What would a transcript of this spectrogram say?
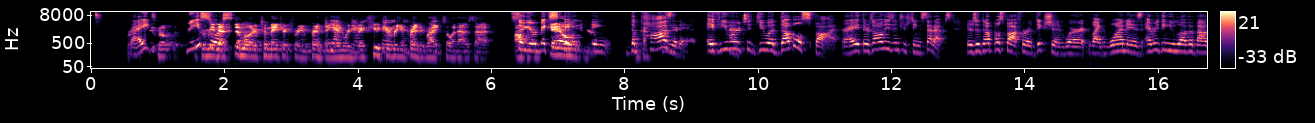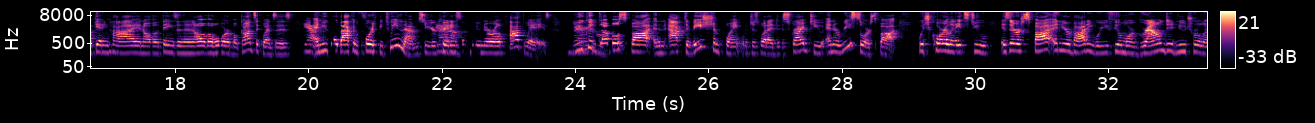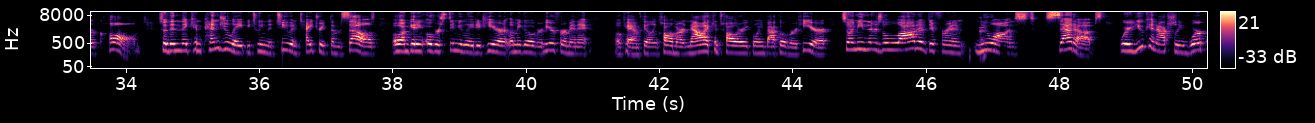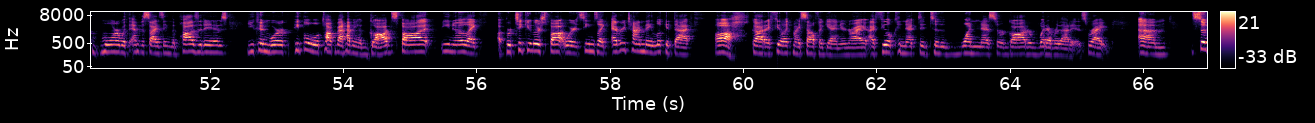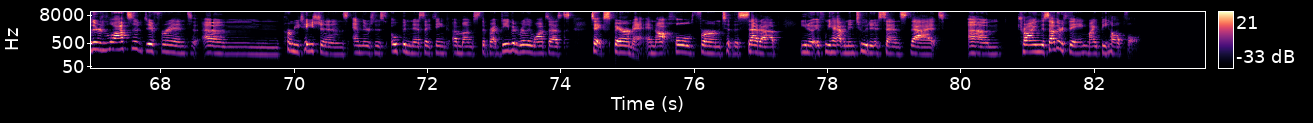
right? So Resource. for me, that's similar to matrix re-imprinting, yeah, and we're doing future re-imprinting, right? So it has that. So you're expanding the okay. positive. If you were to do a double spot, right? There's all these interesting setups. There's a double spot for addiction where like one is everything you love about getting high and all the things and then all the horrible consequences. Yeah. And you go back and forth between them. So you're yeah. creating some new neural pathways. Very you could cool. double spot an activation point, which is what I described to you, and a resource spot which correlates to is there a spot in your body where you feel more grounded, neutral, or calm? So then they can pendulate between the two and titrate themselves. Oh, I'm getting overstimulated here. Let me go over here for a minute. Okay, I'm feeling calmer. Now I can tolerate going back over here. So, I mean, there's a lot of different nuanced setups where you can actually work more with emphasizing the positives. You can work, people will talk about having a God spot, you know, like a particular spot where it seems like every time they look at that, oh God, I feel like myself again. You know, I, I feel connected to oneness or God or whatever that is, right? Um, so there's lots of different um, permutations and there's this openness i think amongst the david really wants us to experiment and not hold firm to the setup you know if we have an intuitive sense that um, trying this other thing might be helpful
